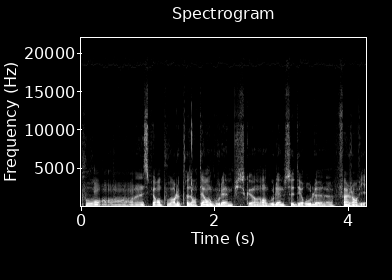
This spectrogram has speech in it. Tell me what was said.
pour en espérant pouvoir le présenter à Angoulême puisque Angoulême se déroule fin janvier.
